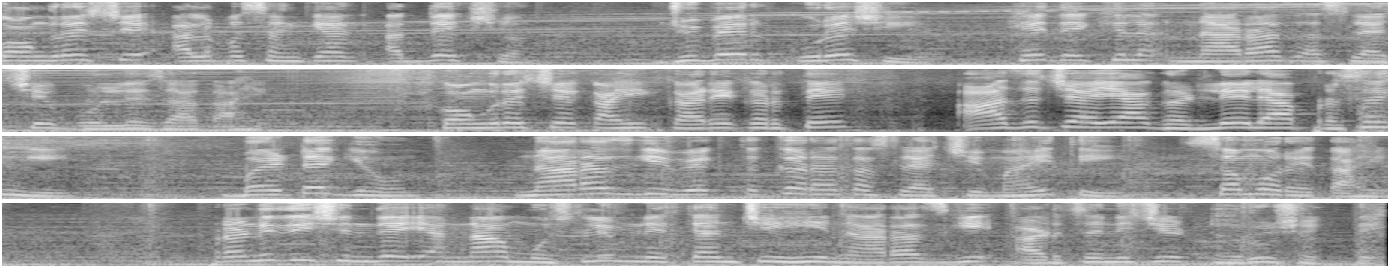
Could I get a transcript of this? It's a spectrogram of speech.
काँग्रेसचे अल्पसंख्याक अध्यक्ष जुबेर कुरेशी हे देखील नाराज असल्याचे बोलले जात आहे. काँग्रेसचे काही कार्यकर्ते आजच्या या घडलेल्या प्रसंगी बैठक घेऊन नाराजगी व्यक्त करत असल्याची माहिती समोर येत आहे. प्रणिती शिंदे यांना मुस्लिम नेत्यांची ही नाराजगी अडचणीची ठरू शकते.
